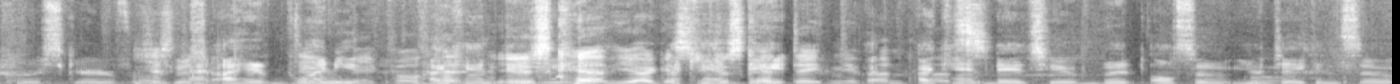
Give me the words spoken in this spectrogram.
who are scared of roller coasters. I have plenty. Of, I can't You date just you. can't. Yeah, I guess I you just can't date- date me then. I can't date you, but also you're Oh. taken, so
